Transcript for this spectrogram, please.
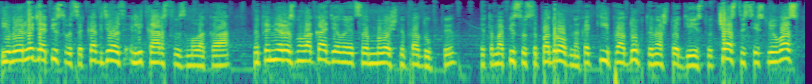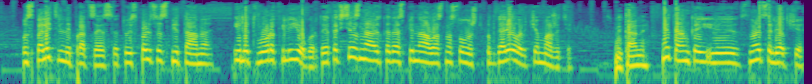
И в Аюрведе описывается, как делать лекарства из молока. Например, из молока делаются молочные продукты. Это описывается подробно, какие продукты на что действуют. В частности, если у вас воспалительные процессы, то используется сметана или творог или йогурт. И это все знают, когда спина у вас на солнышке подгорела, чем мажете? Сметаной. Сметанкой и становится легче.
